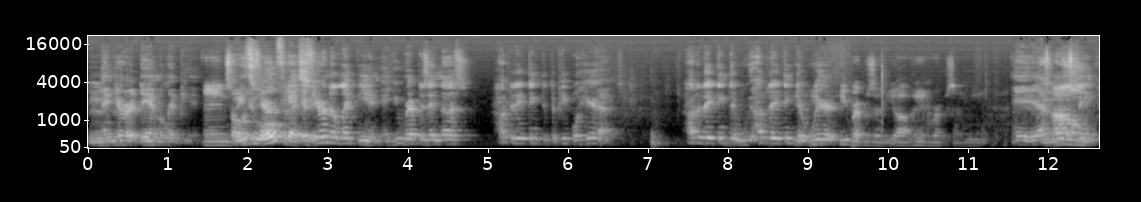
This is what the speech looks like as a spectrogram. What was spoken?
And mm-hmm. you're a damn Olympian. And so We if too you're, old for that if shit. you're an Olympian and you represent us, how do they think that the people here have? How do they think that? we- How do they think that he, we're? he represented y'all. He didn't represent me. And that's one I of those don't- things.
